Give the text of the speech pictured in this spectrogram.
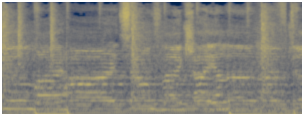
you, my heart sounds like Shia LaBeouf.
